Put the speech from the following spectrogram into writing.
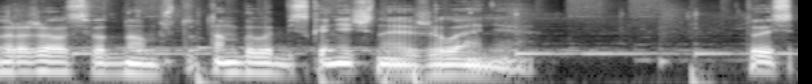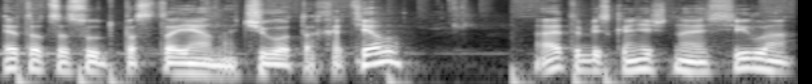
выражалась в одном, что там было бесконечное желание. То есть этот сосуд постоянно чего-то хотел, а эта бесконечная сила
